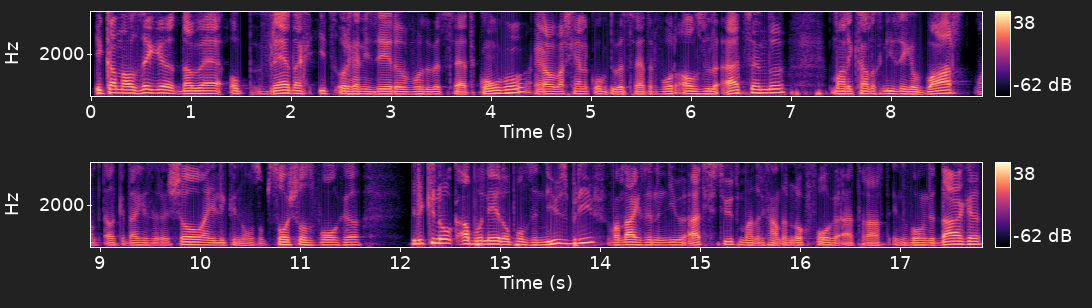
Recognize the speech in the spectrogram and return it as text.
Ik kan al zeggen dat wij op vrijdag iets organiseren voor de wedstrijd Congo. En dat we waarschijnlijk ook de wedstrijd ervoor al zullen uitzenden. Maar ik ga nog niet zeggen waar, want elke dag is er een show en jullie kunnen ons op socials volgen. Jullie kunnen ook abonneren op onze nieuwsbrief. Vandaag is er een nieuwe uitgestuurd, maar er gaan er nog volgen uiteraard in de volgende dagen. En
